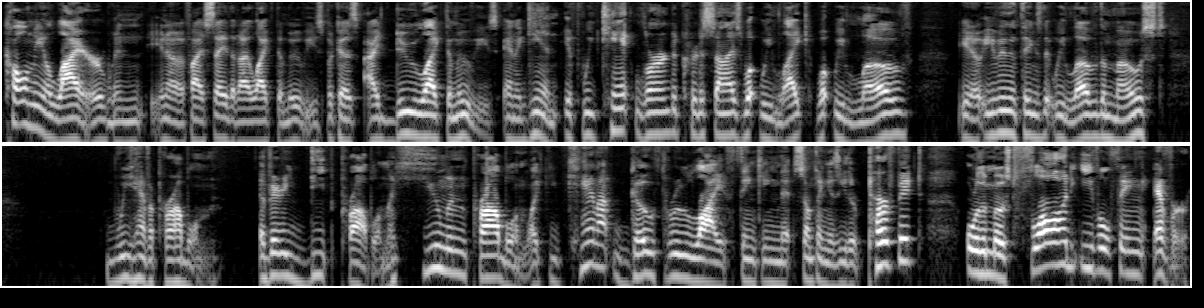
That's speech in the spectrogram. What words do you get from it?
call me a liar when, you know, if I say that I like the movies, because I do like the movies. And again, if we can't learn to criticize what we like, what we love, you know, even the things that we love the most, we have a problem. A very deep problem, a human problem. Like, you cannot go through life thinking that something is either perfect or the most flawed, evil thing ever.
